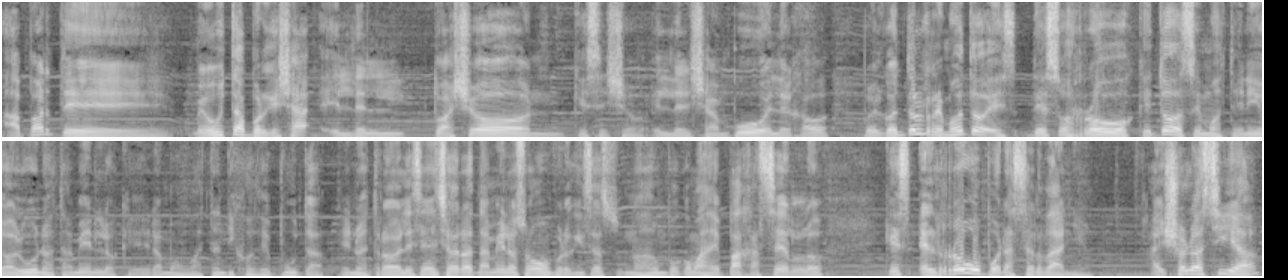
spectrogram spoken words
Aparte, me gusta porque ya el del toallón, qué sé yo, el del shampoo, el del jabón. Pero el control remoto es de esos robos que todos hemos tenido, algunos también, los que éramos bastante hijos de puta en nuestra adolescencia. Ahora también lo somos, pero quizás nos da un poco más de paja hacerlo. Que es el robo por hacer daño. Ahí yo lo hacía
